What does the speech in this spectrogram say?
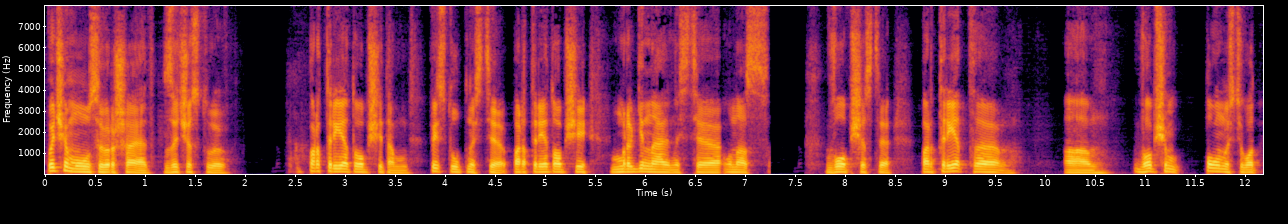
почему совершает зачастую. Портрет общей там преступности, портрет общей маргинальности у нас в обществе, портрет, э, а, в общем, полностью вот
